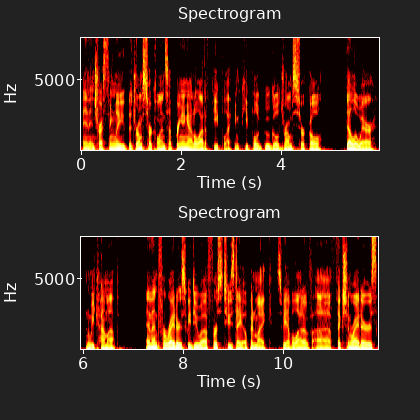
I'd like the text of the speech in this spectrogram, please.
And interestingly, the drum circle ends up bringing out a lot of people. I think people Google drum circle Delaware and we come up. And then for writers, we do a first Tuesday open mic. So we have a lot of uh, fiction writers,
